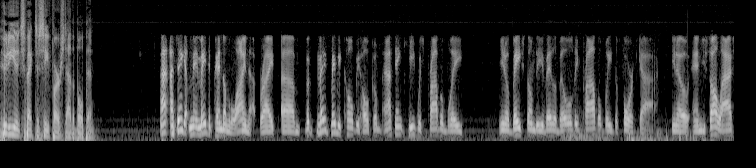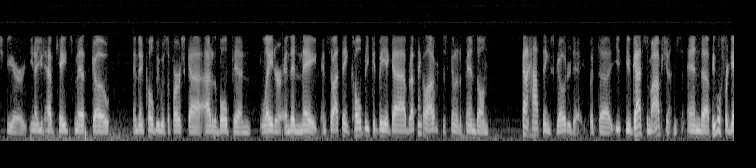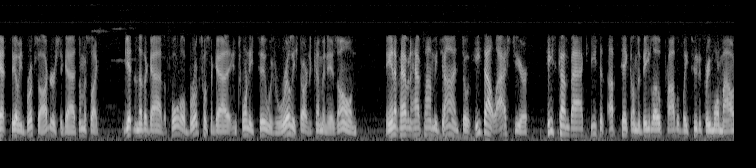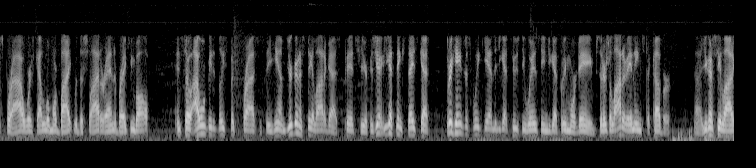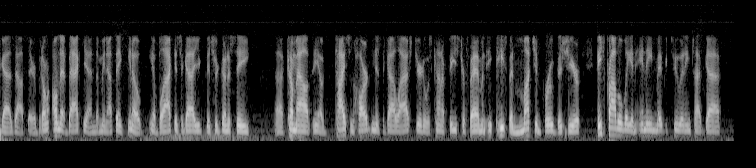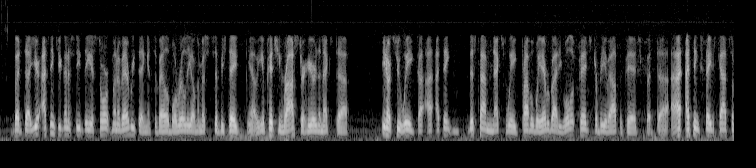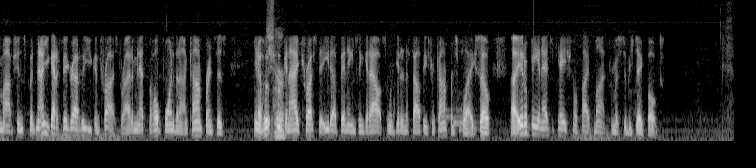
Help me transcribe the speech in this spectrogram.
who do you expect to see first out of the bullpen? I, I think it may, it may depend on the lineup, right? Um, but may, maybe Colby Holcomb. I think he was probably, you know, based on the availability, probably the fourth guy. You know, and you saw last year, you know, you'd have Cade Smith go, and then Colby was the first guy out of the bullpen later, and then Nate. And so I think Colby could be a guy, but I think a lot of it's just going to depend on kind of how things go today. But uh, you, you've got some options, and uh, people forget too. I mean, Brooks Auger's the guy. It's almost like getting another guy at the portal. Brooks was the guy in 22 was really starting to come into his own. He ended up having to have Tommy John, so he's out last year. He's come back. He's an uptick on the velo, probably two to three more miles per hour. He's got a little more bite with the slider and the breaking ball. And so I won't be the least bit surprised to see him. You're going to see a lot of guys pitch here because you, you got to think State's got three games this weekend, then you got Tuesday, Wednesday, and you got three more games. So there's a lot of innings to cover. Uh, you're going to see a lot of guys out there, but on, on that back end, I mean, I think you know, you know, Black is a guy you, that you're going to see uh, come out. You know, Tyson Hardin is the guy last year that was kind of feast or famine. He, he's been much improved this year. He's probably an inning, maybe two inning type guy. But uh, you're, I think you're going to see the assortment of everything that's available really on the Mississippi State, you know, pitching roster here in the next, uh, you know, two weeks. I, I think this time next week, probably everybody will have pitched or be about to pitch. But uh, I, I think State's got some options. But now you got to figure out who you can trust, right? I mean, that's the whole point of the non-conference is, you know, who, Sure. who can I trust to eat up innings and get outs when we get into Southeastern Conference play? So uh, it'll be an educational type month for Mississippi State folks.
